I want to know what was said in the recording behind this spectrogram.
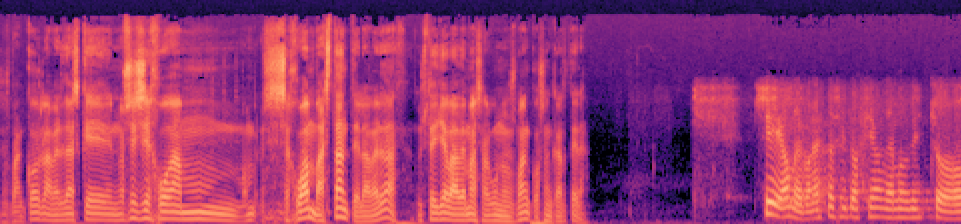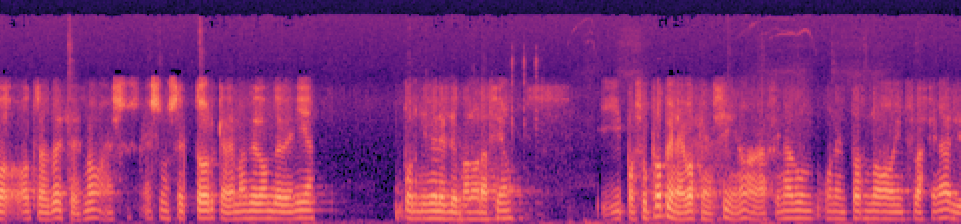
los bancos, la verdad es que no sé si se juegan, se juegan bastante, la verdad. Usted lleva además algunos bancos en cartera. Sí, hombre, con esta situación ya hemos dicho otras veces, ¿no? Es, es un sector que además de donde venía, por niveles de valoración y por su propio negocio en sí, ¿no? Al final un, entorno inflacionario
